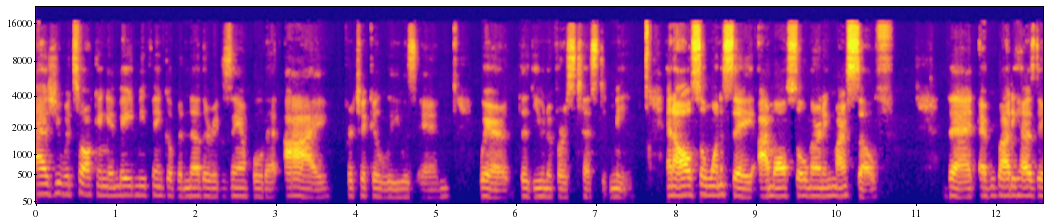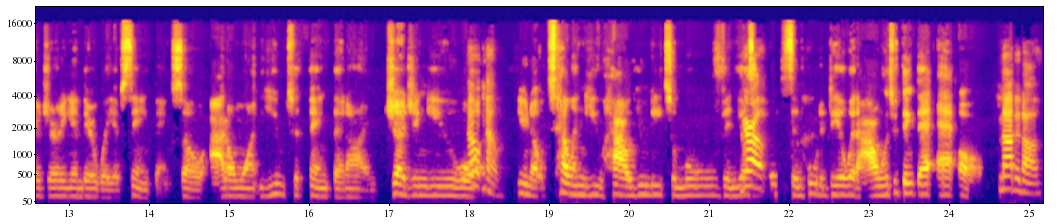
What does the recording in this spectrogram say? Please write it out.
As you were talking, it made me think of another example that I particularly was in where the universe tested me. And I also want to say I'm also learning myself that everybody has their journey and their way of seeing things. So I don't want you to think that I'm judging you or no, no. you know telling you how you need to move and your space and who to deal with. I don't want you to think that at all. Not at all.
